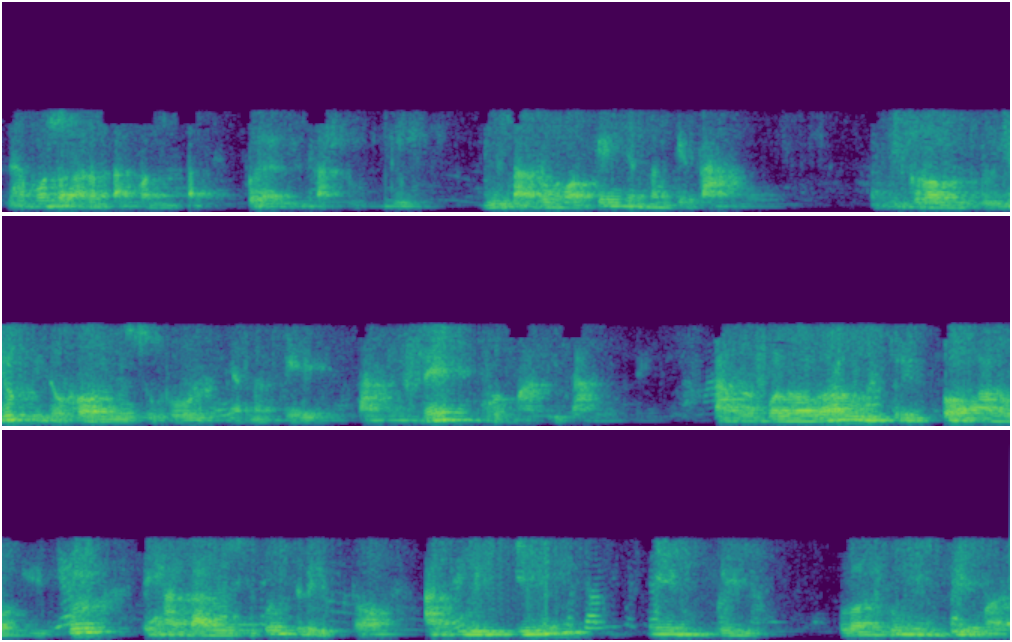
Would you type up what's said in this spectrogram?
Nah, mau sekarang tak kontak, berarti tak tujuh. Ini tak rumah nyeneng kita. Di krom tuyuk, di dokol syukur, nyeneng ke tamune, hormati tamune. Kalau kalau cerita kalau itu, dengan tali pun cerita. Aku ini mimpi, kalau itu mimpi mas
